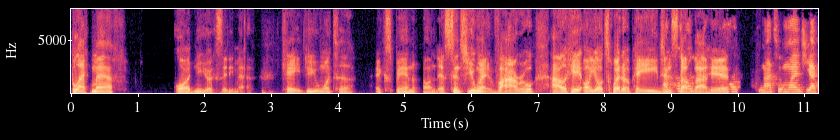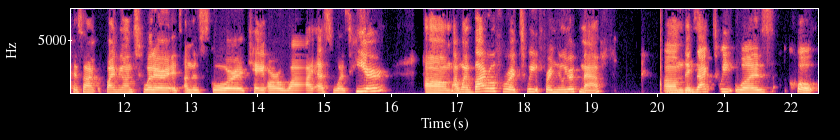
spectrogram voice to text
black math, or New York City math. Kay, do you want to expand on this since you went viral out here on your Twitter page and stuff out here? Not too much. Yeah, can find me on Twitter. It's underscore K R Y S was here. Um, I went viral for a tweet for New York Math. Um, The Mhm. exact tweet was quote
